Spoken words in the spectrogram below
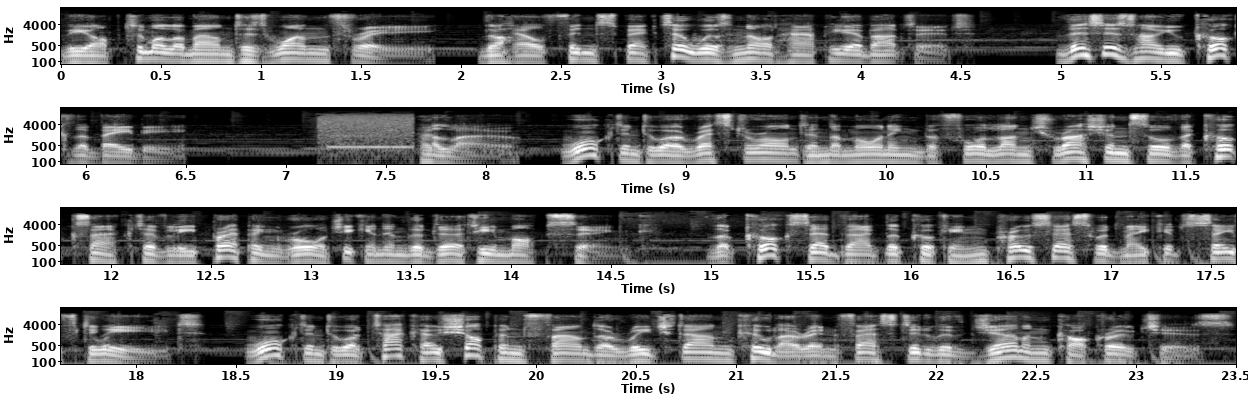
The optimal amount is 1-3. The health inspector was not happy about it. This is how you cook the baby. Hello. Walked into a restaurant in the morning before lunch rush and saw the cooks actively prepping raw chicken in the dirty mop sink. The cook said that the cooking process would make it safe to eat. Walked into a taco shop and found a reach down cooler infested with German cockroaches.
